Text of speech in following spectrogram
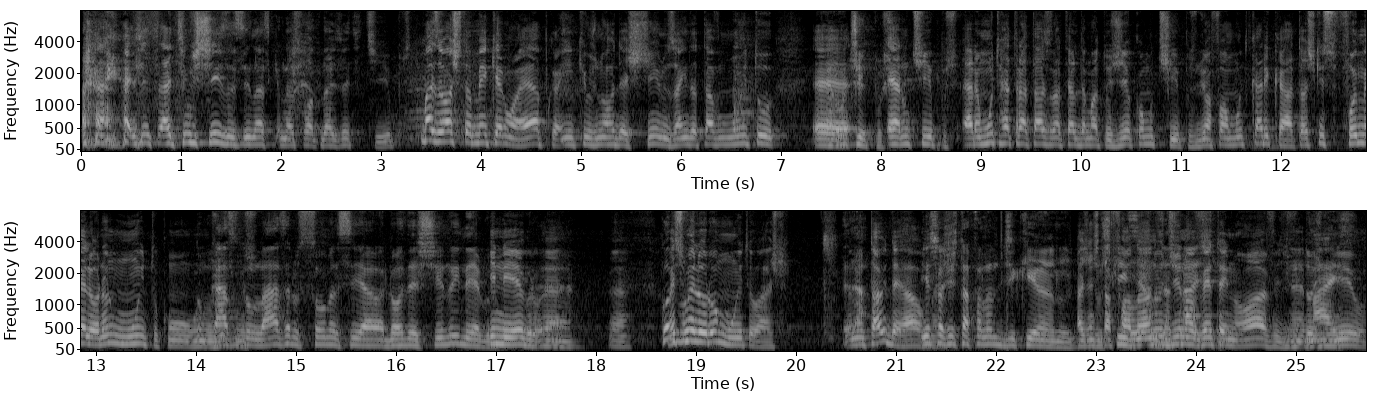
Aí a gente aí tinha um X assim nas, nas fotos da gente, tipos. Mas eu acho também que era uma época em que os nordestinos ainda estavam muito. é, Eram tipos. Eram tipos. Eram muito retratados na teledramaturgia como tipos, de uma forma muito caricata. Eu acho que isso foi melhorando muito com No caso últimos- do Lázaro, soma-se nordestino e negro. E negro, é. é. Mas isso melhorou muito, eu acho. Não está o ideal. Isso a mas gente está falando de que ano? a gente está 15 falando de atrás? 99, de É, 2000.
